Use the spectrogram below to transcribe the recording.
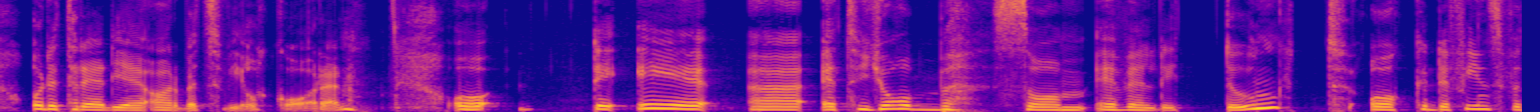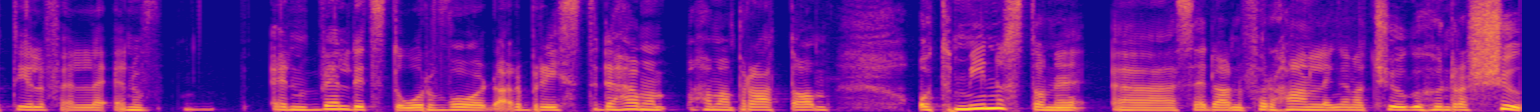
Och det tredje är arbetsvillkoren. Och det är äh, ett jobb som är väldigt tungt och det finns för tillfället en en väldigt stor vårdarbrist. Det här har man pratat om åtminstone eh, sedan förhandlingarna 2007.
